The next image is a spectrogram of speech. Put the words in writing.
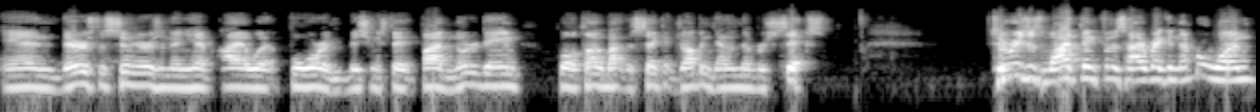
and there's the Sooners, and then you have Iowa at four and Michigan State at five. Notre Dame, who I'll talk about in a second, dropping down to number six. Two reasons why I think for this high ranking. Number one,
